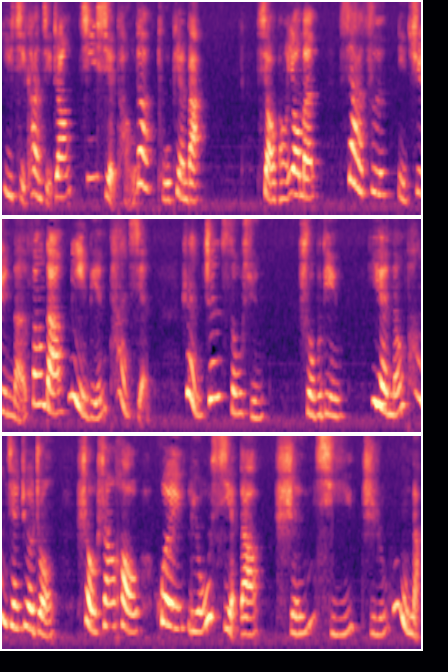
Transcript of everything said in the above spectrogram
一起看几张鸡血藤的图片吧。小朋友们，下次你去南方的密林探险，认真搜寻，说不定也能碰见这种受伤后会流血的神奇植物呢。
